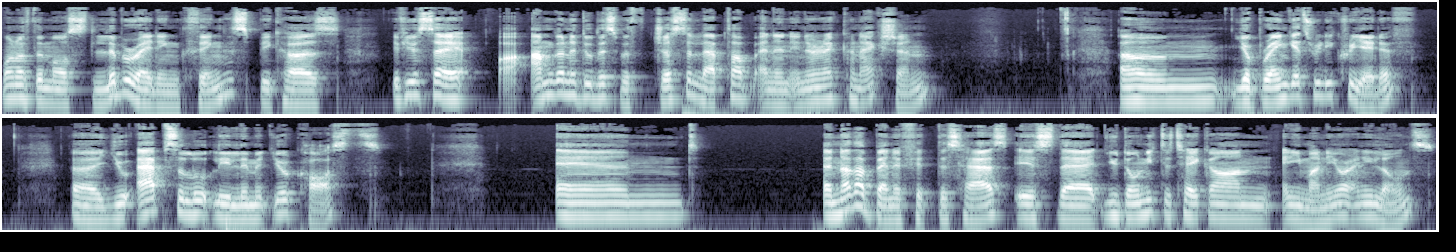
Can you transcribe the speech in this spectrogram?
one of the most liberating things because if you say, I'm going to do this with just a laptop and an internet connection, um, your brain gets really creative. Uh, you absolutely limit your costs. And another benefit this has is that you don't need to take on any money or any loans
